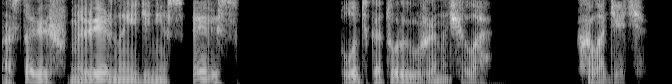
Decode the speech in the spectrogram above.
оставив Мюрель наедине с Элис, плоть которой уже начала холодеть.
